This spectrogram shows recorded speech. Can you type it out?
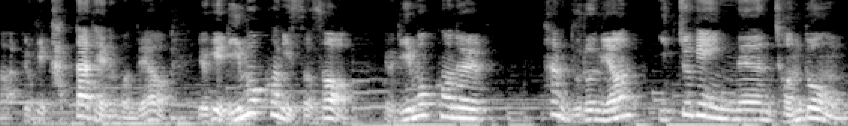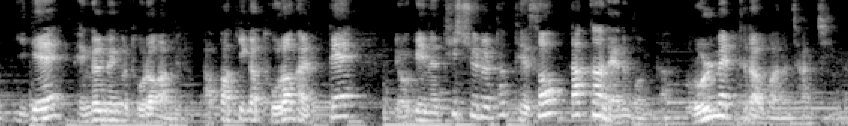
아, 이렇게 갖다 대는 건데요. 여기 리모컨이 있어서 이 리모컨을 탁 누르면 이쪽에 있는 전동 이게 뱅글뱅글 돌아갑니다. 앞바퀴가 돌아갈 때 여기 있는 티슈를 탁 대서 닦아내는 겁니다. 롤매트라고 하는 장치입니다.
